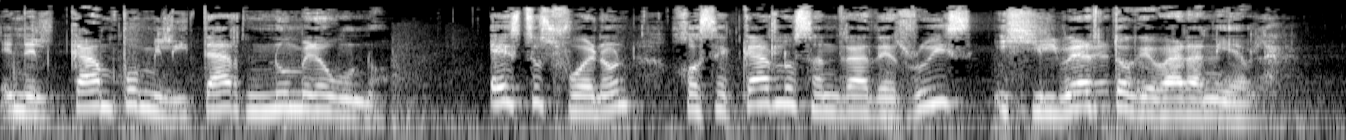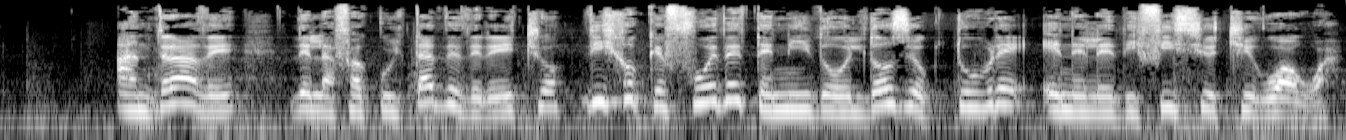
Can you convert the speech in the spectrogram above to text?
en el campo militar número uno. Estos fueron José Carlos Andrade Ruiz y Gilberto Guevara Niebla. Andrade, de la Facultad de Derecho, dijo que fue detenido el 2 de octubre en el edificio Chihuahua.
